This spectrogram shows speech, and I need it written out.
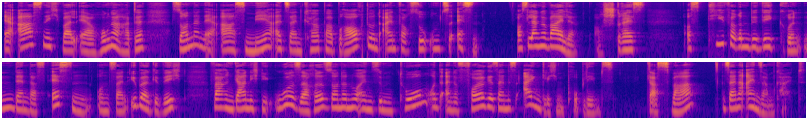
Er aß nicht, weil er Hunger hatte, sondern er aß mehr, als sein Körper brauchte und einfach so, um zu essen. Aus Langeweile, aus Stress, aus tieferen Beweggründen, denn das Essen und sein Übergewicht waren gar nicht die Ursache, sondern nur ein Symptom und eine Folge seines eigentlichen Problems. Das war seine Einsamkeit.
